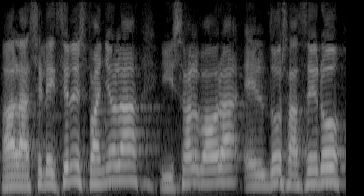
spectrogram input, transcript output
a la selección española y salva ahora el 2 a 0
